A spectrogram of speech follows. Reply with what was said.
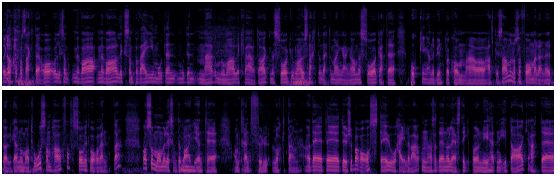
det er godt Ja. å få sagt det. Og, og liksom, vi var, vi var liksom på vei mot en, mot en mer normal hverdag. Vi så jo, vi har jo snakket om dette mange ganger, vi så at eh, bookingene begynte å komme og alt det sammen, og så får vi denne bølga nummer to, som har for så vidt vært å vente. Og så må vi liksom tilbake Mm. igjen til omtrent full lockdown. Og det, det, det er jo ikke bare oss, det er jo hele verden. Altså det, nå leste jeg på nyhetene i dag at eh,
